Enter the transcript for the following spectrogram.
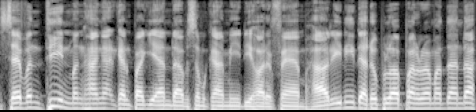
Seventeen menghangatkan pagi anda bersama kami di Hot FM. Hari ini dah 28 Ramadan dah.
